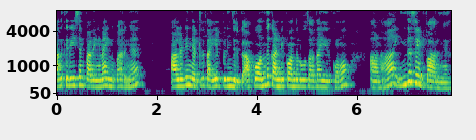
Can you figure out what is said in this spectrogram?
அதுக்கு ரீசன் பார்த்தீங்கன்னா இங்கே பாருங்கள் ஆல்ரெடி இந்த இடத்துல தையல் பிரிஞ்சிருக்கு. அப்போது வந்து கண்டிப்பாக வந்து லூஸாக தான் இருக்கும். ஆனால் இந்த சைடு பாருங்கள்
